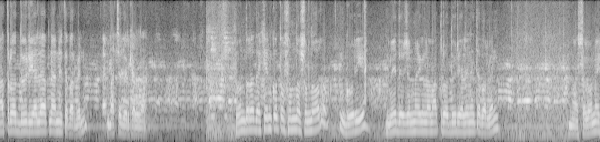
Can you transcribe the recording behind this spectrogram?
মাত্র দুই রিয়ালে আপনারা নিতে পারবেন বাচ্চাদের খেলনা। বন্ধুরা, দেখেন কত সুন্দর সুন্দর ঘড়ি। মেয়েদের জন্য এগুলো মাত্র দুই রিয়ালে নিতে পারবেন। মার্শাল অনেক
